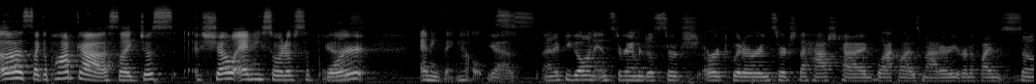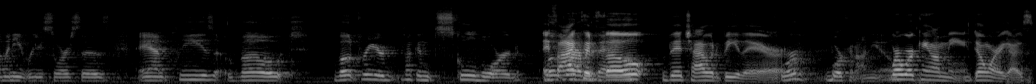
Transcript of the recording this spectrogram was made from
us like a podcast, like just show any sort of support. Yes. Anything helps. Yes. And if you go on Instagram and just search or Twitter and search the hashtag Black Lives Matter, you're going to find so many resources. And please vote. Vote for your fucking school board. Vote if I could everything. vote, bitch, I would be there. We're working on you. We're working on me. Don't worry, guys.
